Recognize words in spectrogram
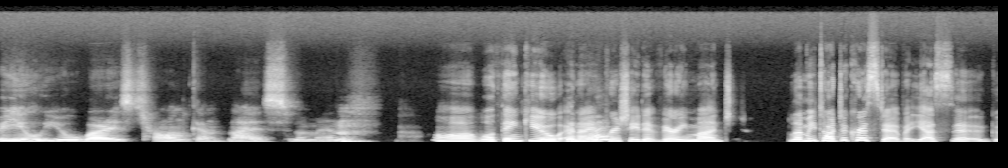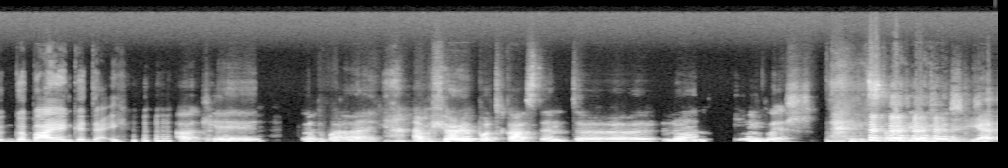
feel you very strong and nice woman Oh, well, thank you. And I Goodbye. appreciate it very much. Let me talk to Krista, but yes, uh, g- goodbye and good day. okay goodbye i'm hear your podcast and uh, learn english english yes.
